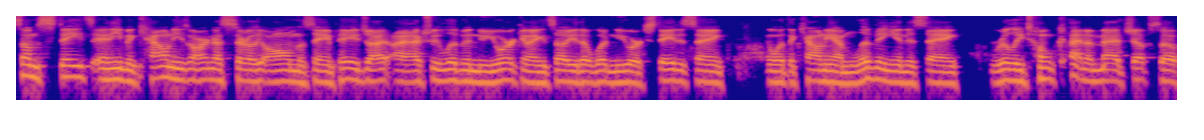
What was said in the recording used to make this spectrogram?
some states and even counties aren't necessarily all on the same page. I, I actually live in New York, and I can tell you that what New York State is saying and what the county I'm living in is saying really don't kind of match up. So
